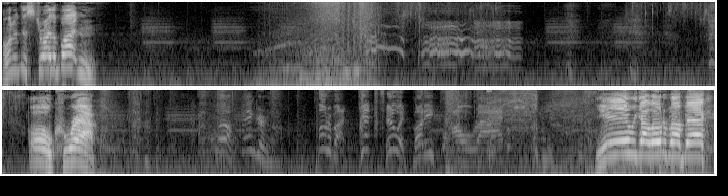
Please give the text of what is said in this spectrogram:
I want to destroy the button. Oh crap! Yeah, we got Loaderbot back.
